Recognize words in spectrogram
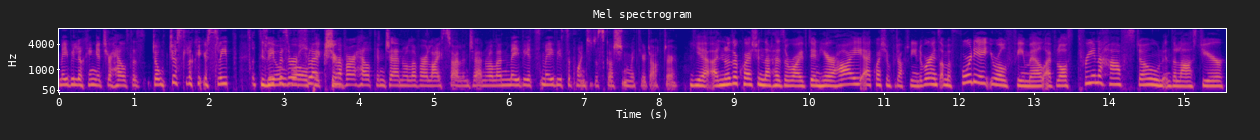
Maybe looking at your health as don't just look at your sleep. the sleep is a reflection picture. of our health in general, of our lifestyle in general, and maybe it's maybe it's a point of discussion with your doctor. Yeah, another question that has arrived in here. Hi, a question for Dr. Nina Byrnes. I'm a 48 year old female. I've lost three and a half stone in the last year,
